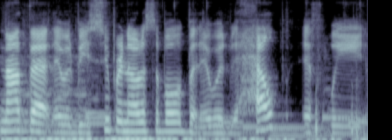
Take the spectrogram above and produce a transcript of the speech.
Not that it would be super noticeable, but it would help if we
